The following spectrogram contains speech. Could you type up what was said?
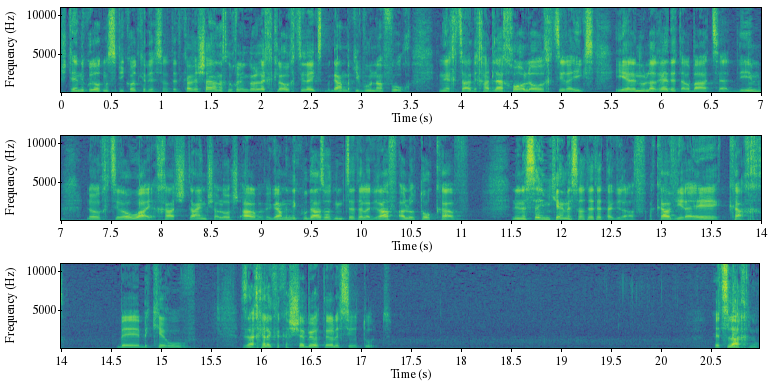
שתי נקודות מספיקות כדי לשרטט קו ישר, אנחנו יכולים גם ללכת לאורך ציר ה-x גם בכיוון ההפוך. אם נלך צעד אחד לאחור, לאורך ציר ה-x, יהיה לנו לרדת ארבעה צעדים, לאורך ציר ה-y, 1, 2, 3, 4, וגם הנקודה הזאת נמצאת על הגרף, על אותו קו. ננסה אם כן לשרטט את הגרף, הקו ייראה כך, בקירוב. זה החלק הקשה ביותר לשרטוט. הצלחנו.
